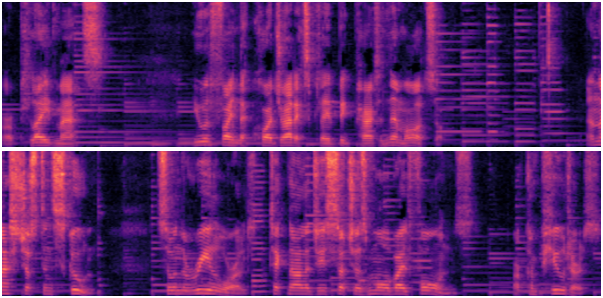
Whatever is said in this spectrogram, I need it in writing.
or applied maths, you will find that quadratics play a big part in them also. And that's just in school. So in the real world, technologies such as mobile phones, or computers,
